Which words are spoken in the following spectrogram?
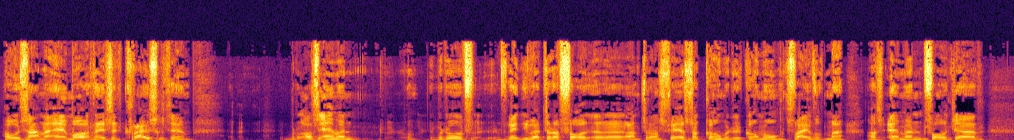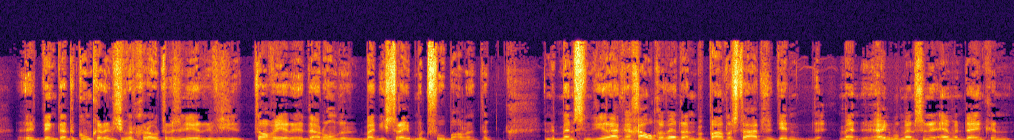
Hosanna en morgen is het kruisgetem. Als Emmen. Ik bedoel, ik weet niet wat er afval- eh, aan transfers nog komen. Er komen ongetwijfeld. Maar als Emmen volgend jaar. Ik denk dat de concurrentie wat groter is in de Eredivisie. Toch weer daaronder bij die streep moet voetballen. Dat, en de mensen die raken gauw gewend aan een bepaalde status. Een heleboel mensen in Emmen denken.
